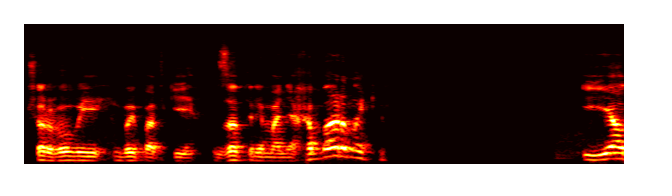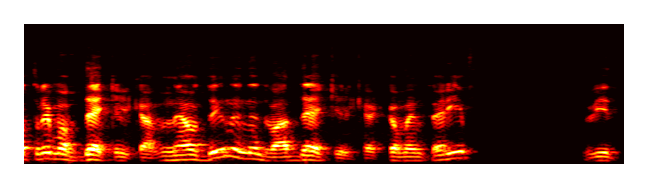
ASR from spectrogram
чергові випадки затримання хабарників. І я отримав декілька, не один і не два, декілька коментарів від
